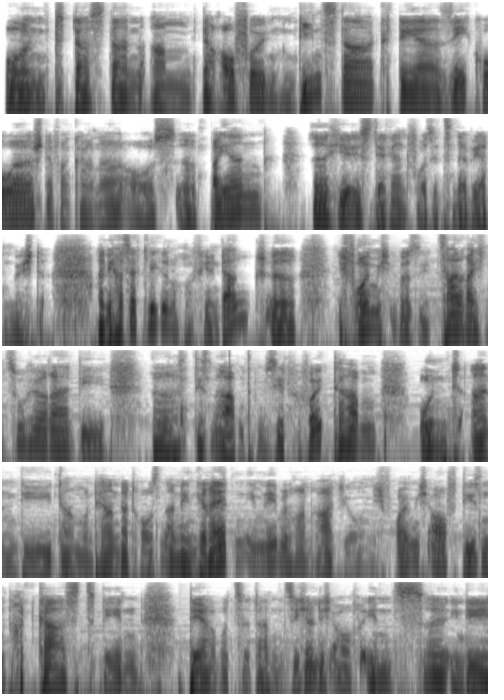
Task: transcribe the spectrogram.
und dass dann am darauffolgenden Dienstag der Seekor Stefan Körner aus äh, Bayern äh, hier ist, der gern Vorsitzender werden möchte. An die Hasserklicke nochmal vielen Dank. Äh, ich freue mich über die zahlreichen Zuhörer, die äh, diesen Abend amüsiert verfolgt haben und an die Damen und Herren da draußen an den Geräten im Nebelhornradio. Und ich freue mich auf diesen Podcast, den der Wutze dann sicherlich auch ins, in die,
